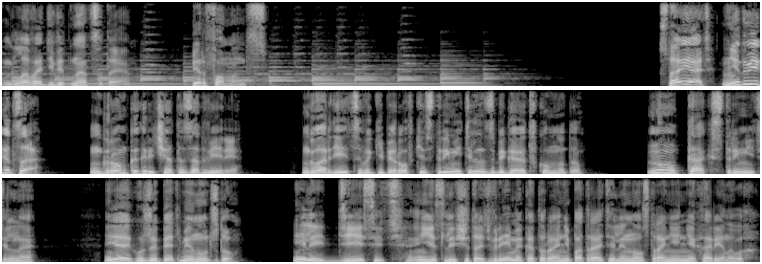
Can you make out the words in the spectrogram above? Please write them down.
Глава 19. Перформанс. «Стоять! Не двигаться!» Громко кричат из-за двери. Гвардейцы в экипировке стремительно забегают в комнату. Ну, как стремительно? Я их уже пять минут жду. Или десять, если считать время, которое они потратили на устранение Хареновых.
